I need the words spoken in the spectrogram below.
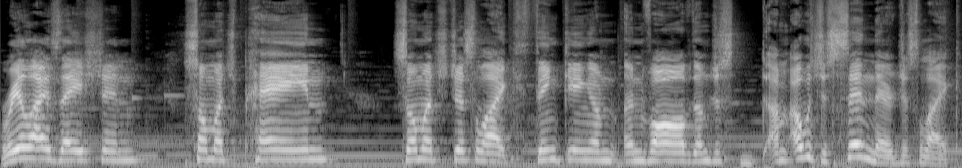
realization, so much pain, so much just, like, thinking involved. I'm just... I'm, I was just sitting there just, like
